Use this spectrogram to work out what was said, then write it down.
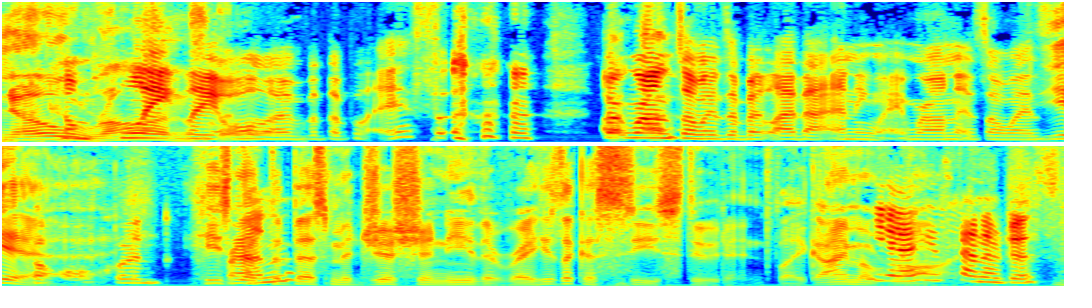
know completely Ron's, all over the place. I- but Ron's always a bit like that anyway. Ron is always Yeah. the awkward. he's not the best magician either right he's like a C student like I'm a Yeah, Ron. he's kind of just,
